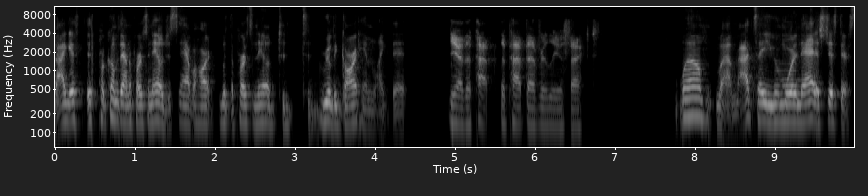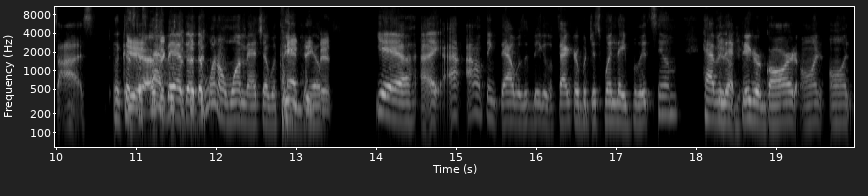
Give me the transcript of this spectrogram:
I guess it comes down to personnel, just to have a heart with the personnel to to really guard him like that. Yeah, the Pat the Pat Beverley effect. Well, I'd say even more than that. It's just their size. Because yeah, Pat Bev, the, the one-on-one matchup with Pat Bev, yeah, I, I, I don't think that was a big of a factor, but just when they blitz him, having yeah, that yeah. bigger guard on on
